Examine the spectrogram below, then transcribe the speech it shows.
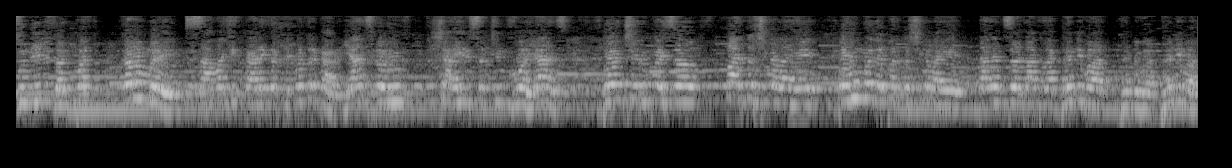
सुनील गणपत करंबळे सामाजिक कार्यकर्ते पत्रकार यांचकडून शाहीर सचिन बुवा यांच दोनशे रुपयाचं पारितोषिकाला आहे बहुमूल्य पारितोषिकाल आहे. दादांचं लाख लाख धन्यवाद धन्यवाद धन्यवाद.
